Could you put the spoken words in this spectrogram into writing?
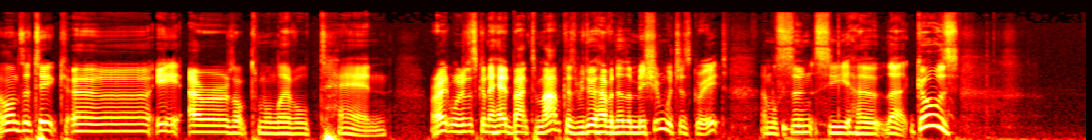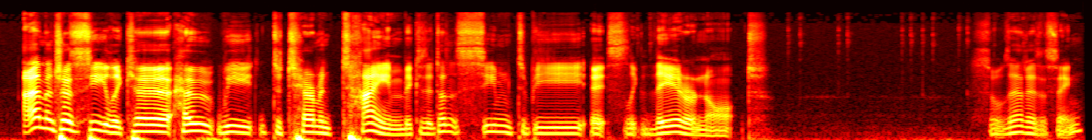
How long does it take? Uh, 8 hours, optimal level 10. Right, we're just going to head back to map because we do have another mission, which is great. And we'll soon see how that goes. I'm interested to see like uh, how we determine time because it doesn't seem to be it's like there or not. So that is a thing.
